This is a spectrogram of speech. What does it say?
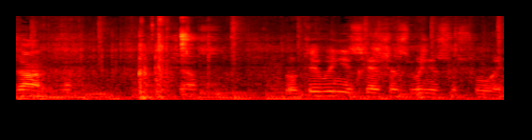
жарко сейчас. Ну ты вынес, я сейчас вынесу свой.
